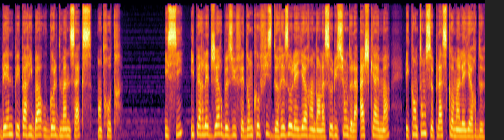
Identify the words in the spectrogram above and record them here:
BNP Paribas ou Goldman Sachs, entre autres. Ici, Hyperledger Besu fait donc office de réseau layer 1 dans la solution de la HKMA, et Canton se place comme un layer 2.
